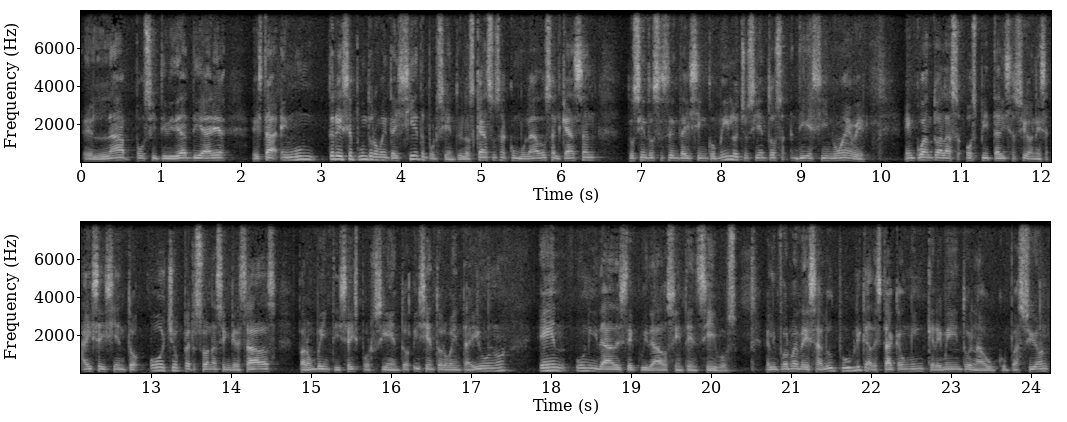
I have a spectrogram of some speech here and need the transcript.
eh, la positividad diaria está en un 13.97% y los casos acumulados alcanzan 265.819. En cuanto a las hospitalizaciones, hay 608 personas ingresadas para un 26% y 191 en unidades de cuidados intensivos. El informe de salud pública destaca un incremento en la ocupación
